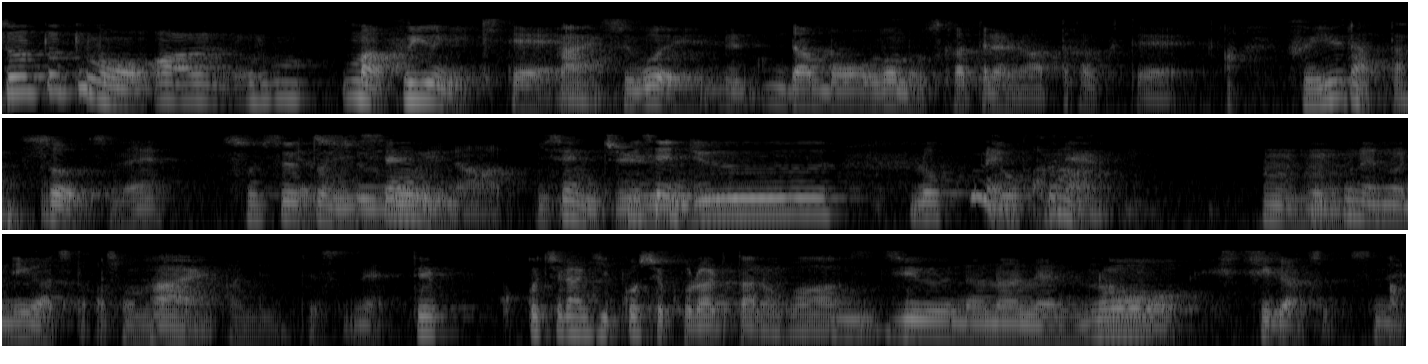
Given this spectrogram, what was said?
その時もあまあ冬に来てはい。すごい暖房をほとんど使ってないのがあったかくて。あ冬だったんですね。そうですね。そうするとす2000ごいな。2010 2016年か6な。年うんうん。6年の2月とかそんなはい。感じですね、でこちらに引っ越してこられたのは、17年の7月ですね。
